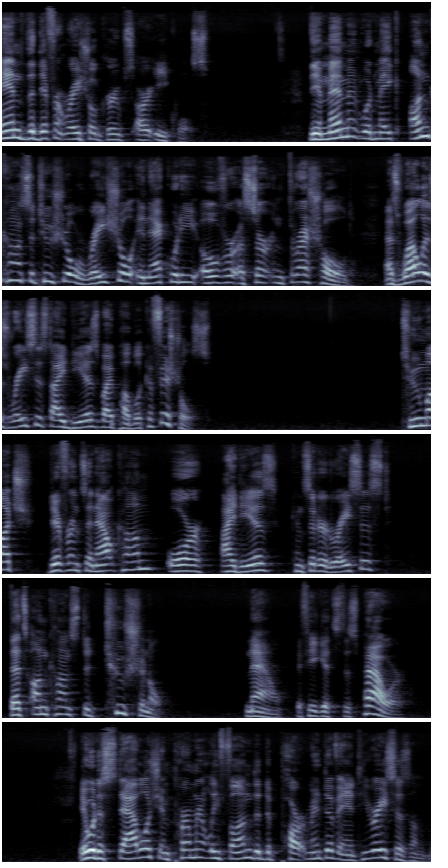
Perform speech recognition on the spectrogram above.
And the different racial groups are equals. The amendment would make unconstitutional racial inequity over a certain threshold, as well as racist ideas by public officials. Too much difference in outcome or ideas considered racist that's unconstitutional now if he gets this power. It would establish and permanently fund the Department of Anti Racism,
